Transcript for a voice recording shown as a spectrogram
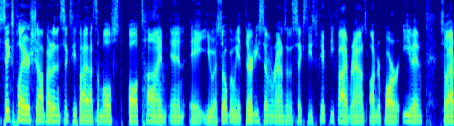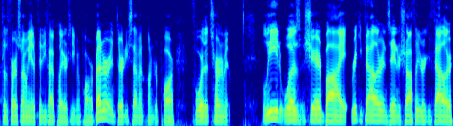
Six players shot better than 65. That's the most all time in a U.S. Open. We had 37 rounds in the 60s, 55 rounds under par or even. So after the first round, we had 55 players even par or better, and 37 under par for the tournament. Lead was shared by Rickie Fowler and Xander Schauffele. Rickie Fowler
